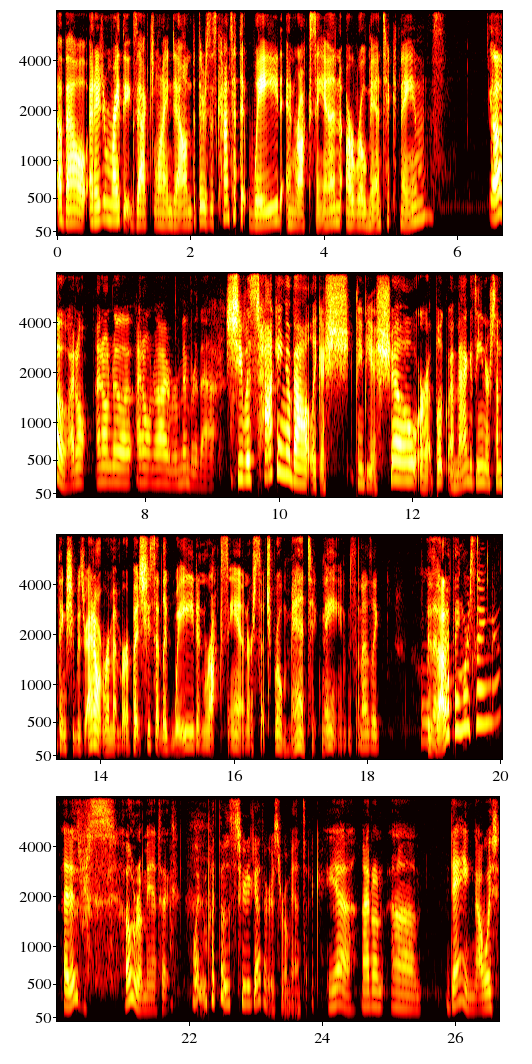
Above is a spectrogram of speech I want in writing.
about, and I didn't write the exact line down, but there's this concept that Wade and Roxanne are romantic names. oh i don't i don't know i don't know i remember that She was talking about like a sh- maybe a show or a book, a magazine or something. She was I don't remember, but she said like Wade and Roxanne are such romantic names, and I was like, Oh, is that- that a thing we're saying now? that is so romantic Wouldn't put those two together as romantic. Yeah, I don't. Um, dang, I wish.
